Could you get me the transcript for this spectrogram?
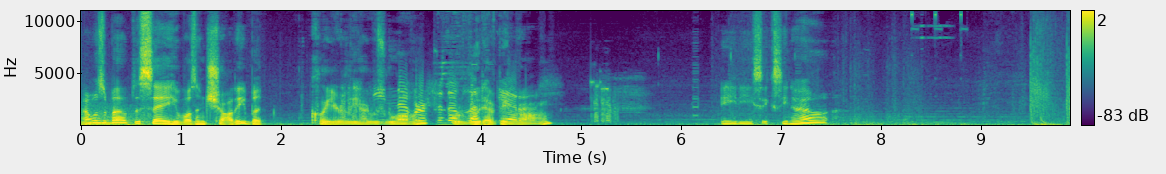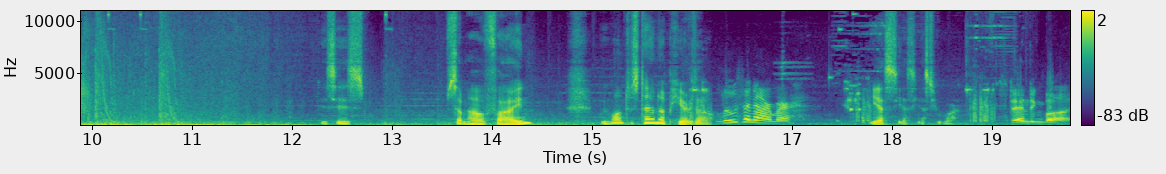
I was about to say he wasn't shoddy, but clearly I was wrong, or would have been wrong. 80, 60 now. This is somehow fine. We want to stand up here, though. Losing armor. Yes, yes, yes, you are. Standing by.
